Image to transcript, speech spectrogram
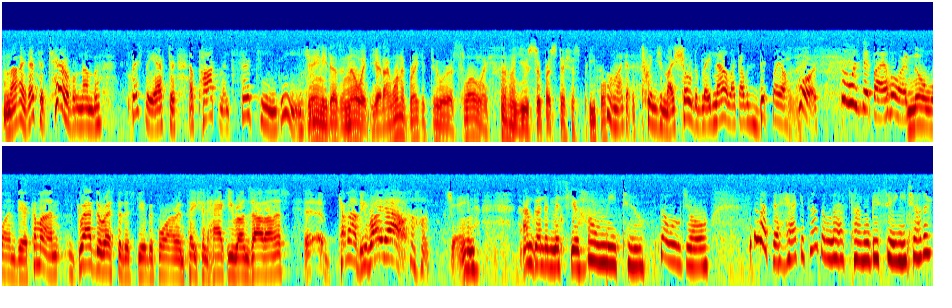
my, that's a terrible number, especially after apartment 13D. Janie doesn't know it yet. I want to break it to her slowly. you superstitious people. Oh, I got a twinge in my shoulder blade now, like I was bit by a horse. Who was bit by a horse? No one, dear. Come on. Grab the rest of this gear before our impatient hacky runs out on us. Uh, come on, be right out. Oh, Jane, I'm going to miss you. Oh, me too. So will Joel. What the heck? It's not the last time we'll be seeing each other.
